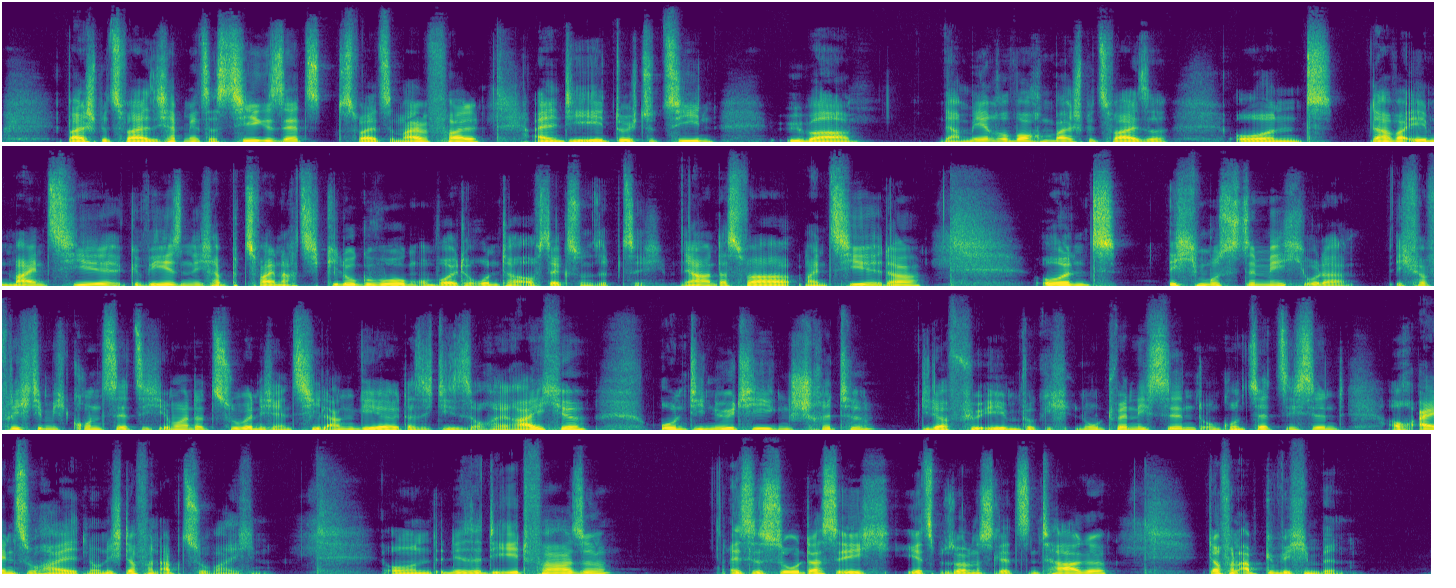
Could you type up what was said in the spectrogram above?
beispielsweise, ich habe mir jetzt das Ziel gesetzt, das war jetzt in meinem Fall, eine Diät durchzuziehen über ja, mehrere Wochen beispielsweise. Und da war eben mein Ziel gewesen. Ich habe 82 Kilo gewogen und wollte runter auf 76. Ja, das war mein Ziel da. Und ich musste mich oder ich verpflichte mich grundsätzlich immer dazu, wenn ich ein Ziel angehe, dass ich dieses auch erreiche und die nötigen Schritte, die dafür eben wirklich notwendig sind und grundsätzlich sind, auch einzuhalten und nicht davon abzuweichen. Und in dieser Diätphase ist es so, dass ich jetzt besonders die letzten Tage davon abgewichen bin.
